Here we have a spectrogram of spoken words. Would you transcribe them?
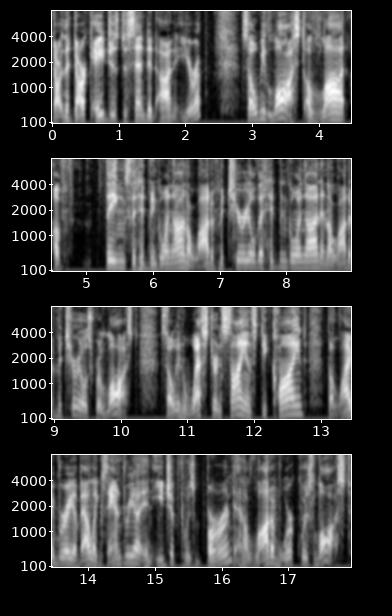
dark, the dark ages descended on Europe. So we lost a lot of things that had been going on, a lot of material that had been going on, and a lot of materials were lost. So in Western science declined, the Library of Alexandria in Egypt was burned, and a lot of work was lost.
